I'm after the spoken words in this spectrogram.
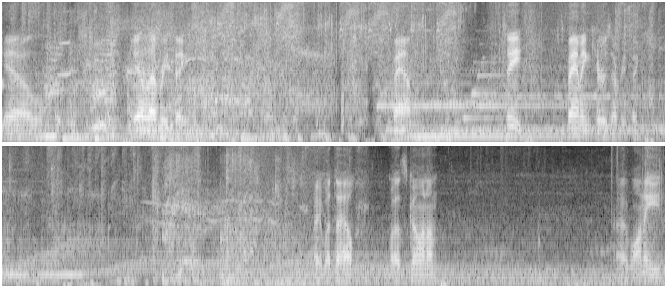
Kill. Kill everything. Spam. See? Spamming cures everything. Wait, what the hell? What's going on? I want to eat,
